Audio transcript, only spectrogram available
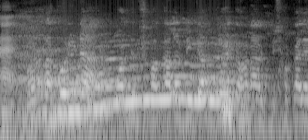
হ্যাঁ। গণনা করি না পরদিন সকালে বিকাল দোয়াই তখন আর সকালে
